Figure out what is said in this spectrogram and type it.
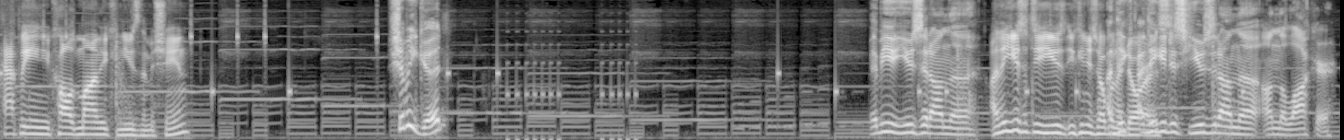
happy and you called mom, you can use the machine. Should be good. Maybe you use it on the I think you just have to use. You can just I open think, the doors. I think you just use it on the on the locker.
